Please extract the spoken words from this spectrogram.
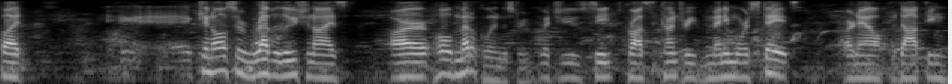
but it can also revolutionize our whole medical industry, which you see across the country. Many more states are now adopting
